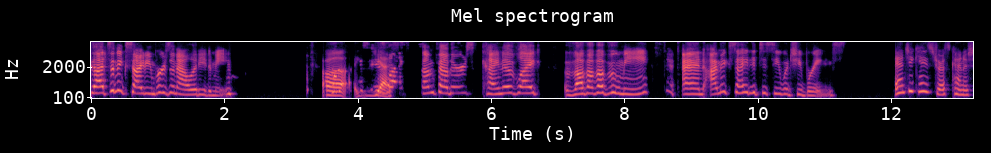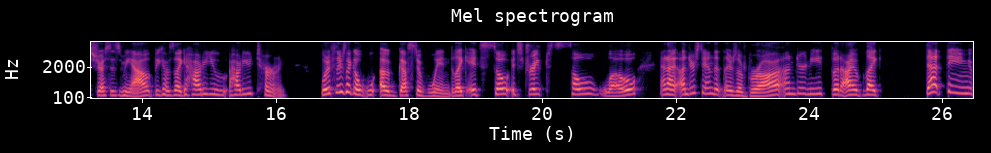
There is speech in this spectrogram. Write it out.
That's an exciting personality to me. Uh yes. Like some feathers, kind of like va va va boomy. And I'm excited to see what she brings. Angie K's dress kind of stresses me out because like how do you how do you turn? What if there's like a, a gust of wind? Like it's so it's draped so low and I understand that there's a bra underneath, but I like that thing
